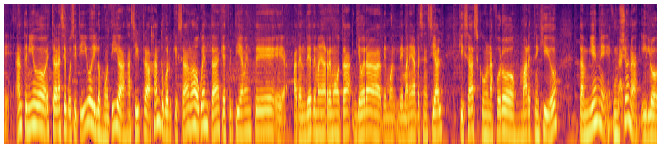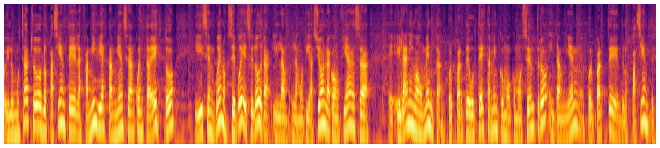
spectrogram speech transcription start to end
eh, han tenido este balance positivo y los motiva a seguir trabajando porque se han dado cuenta que efectivamente eh, atender de manera remota y ahora de, manera presencial, quizás con un aforo más restringido, también funciona. Y, y los muchachos, los pacientes, las familias también se dan cuenta de esto y dicen, bueno, se puede, se logra y la, la motivación, la confianza, eh, el ánimo aumenta por parte de ustedes también como, como centro y también por parte de los pacientes.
